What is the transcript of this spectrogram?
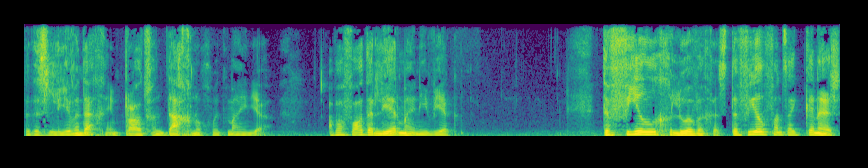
dit is lewendig en praat vandag nog met my en jou. Maar Vader leer my in die week te veel gelowiges, te veel van sy kinders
